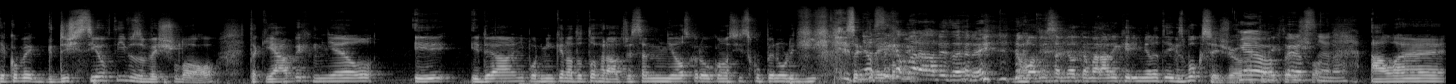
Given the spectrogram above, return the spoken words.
jakoby, když Sea of Thieves vyšlo, tak já bych měl i ideální podmínky na toto hrát, že jsem měl shodou okolností skupinu lidí, se Měl jsi kamarády ze hry. No hlavně jsem měl kamarády, kteří měli ty Xboxy, že jo, jo na to jasně, vyšlo. No. Ale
